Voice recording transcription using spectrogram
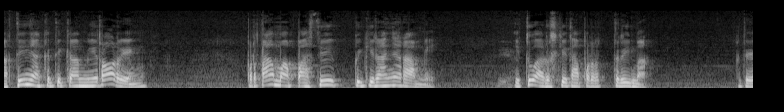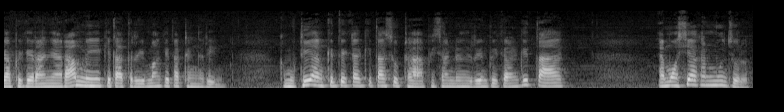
Artinya ketika mirroring, pertama pasti pikirannya rame. Iya. Itu harus kita terima. Ketika pikirannya rame, kita terima, kita dengerin. Kemudian ketika kita sudah bisa dengerin pikiran kita, emosi akan muncul.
